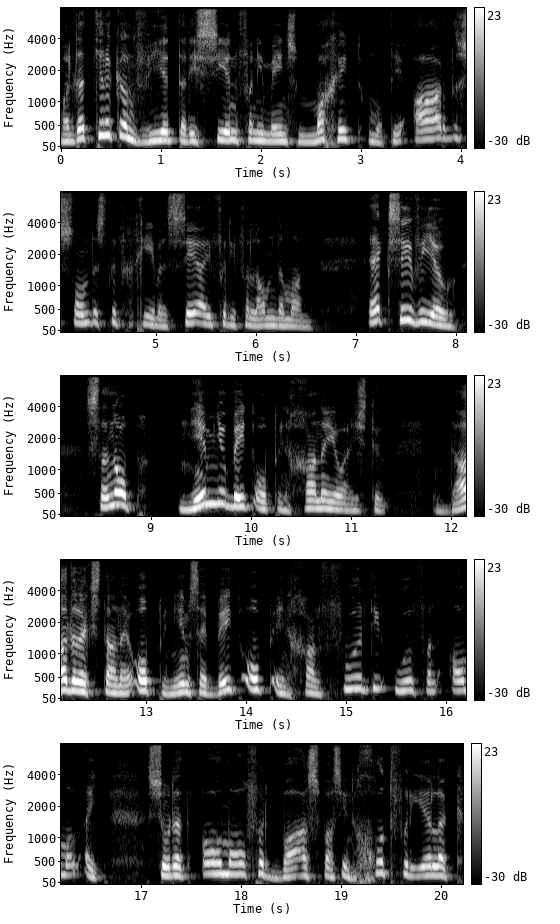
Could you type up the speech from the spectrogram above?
Maar dat jy kan weet dat die seun van die mens mag het om op die aarde sondes te vergewe sê hy vir die verlamde man. Ek sê vir jou staan op neem jou bed op en gaan na jou huis toe. En dadelik staan hy op en neem sy bed op en gaan voor die oë van almal uit, sodat almal verbaas was en God verheerlik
